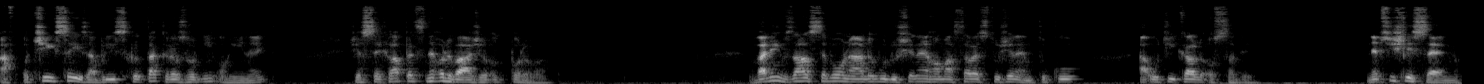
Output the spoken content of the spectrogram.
a v očích se jí zablízkl tak rozhodný ohýnek, že se chlapec neodvážil odporovat. Vaněk vzal s sebou nádobu dušeného masa ve stuženém tuku a utíkal do osady. Nepřišli sem,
